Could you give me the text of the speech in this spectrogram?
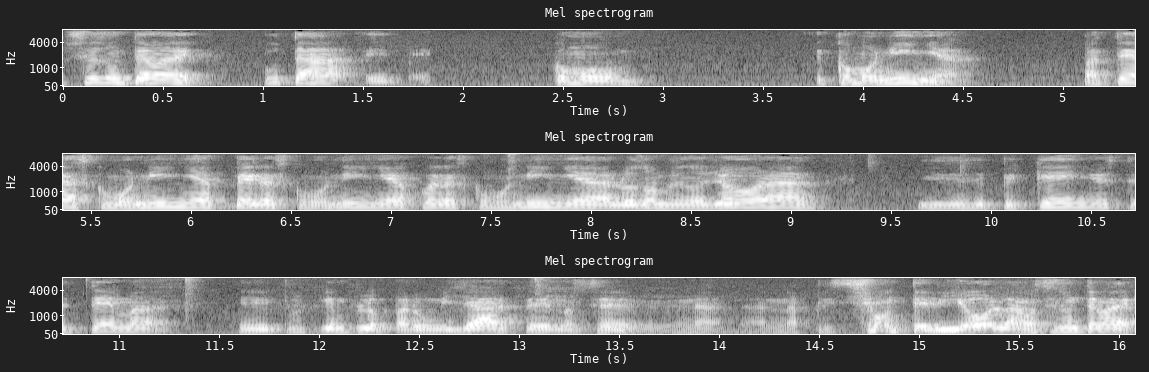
O sea, es un tema de, puta, eh, como, como niña pateas como niña, pegas como niña, juegas como niña, los hombres no lloran, y desde pequeño este tema, eh, por ejemplo, para humillarte, no sé, en la, prisión te violan, o sea, es un tema de,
